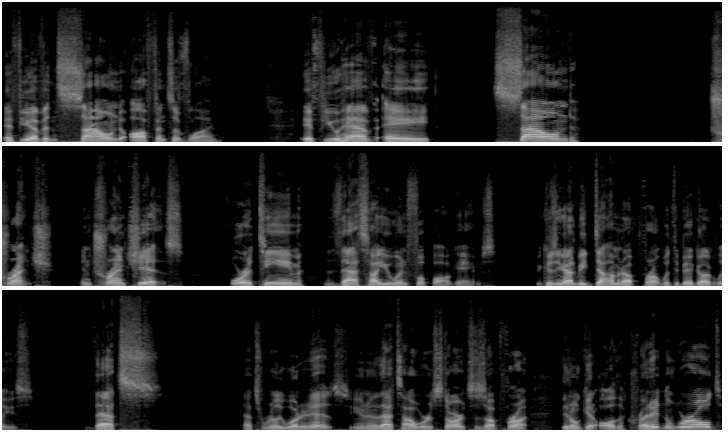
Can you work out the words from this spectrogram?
If you have a sound offensive line, if you have a sound trench and trenches for a team, that's how you win football games. Because you got to be dominant up front with the big uglies. That's that's really what it is. You know, that's how where it starts is up front. They don't get all the credit in the world,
